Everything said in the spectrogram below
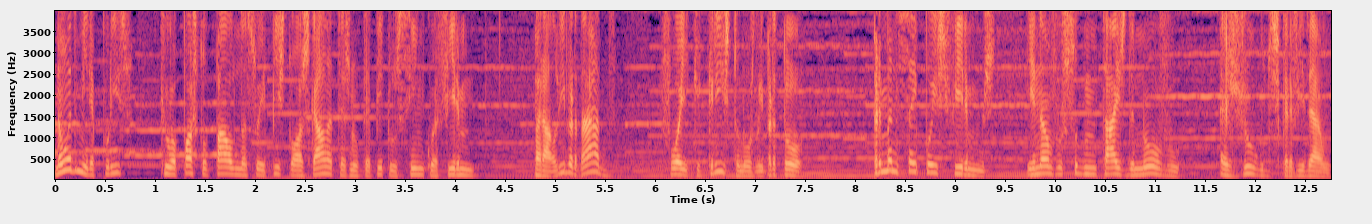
Não admira, por isso, que o apóstolo Paulo, na sua epístola aos Gálatas, no capítulo 5, afirme: Para a liberdade foi que Cristo nos libertou. Permanecei, pois, firmes e não vos submetais de novo a jugo de escravidão.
